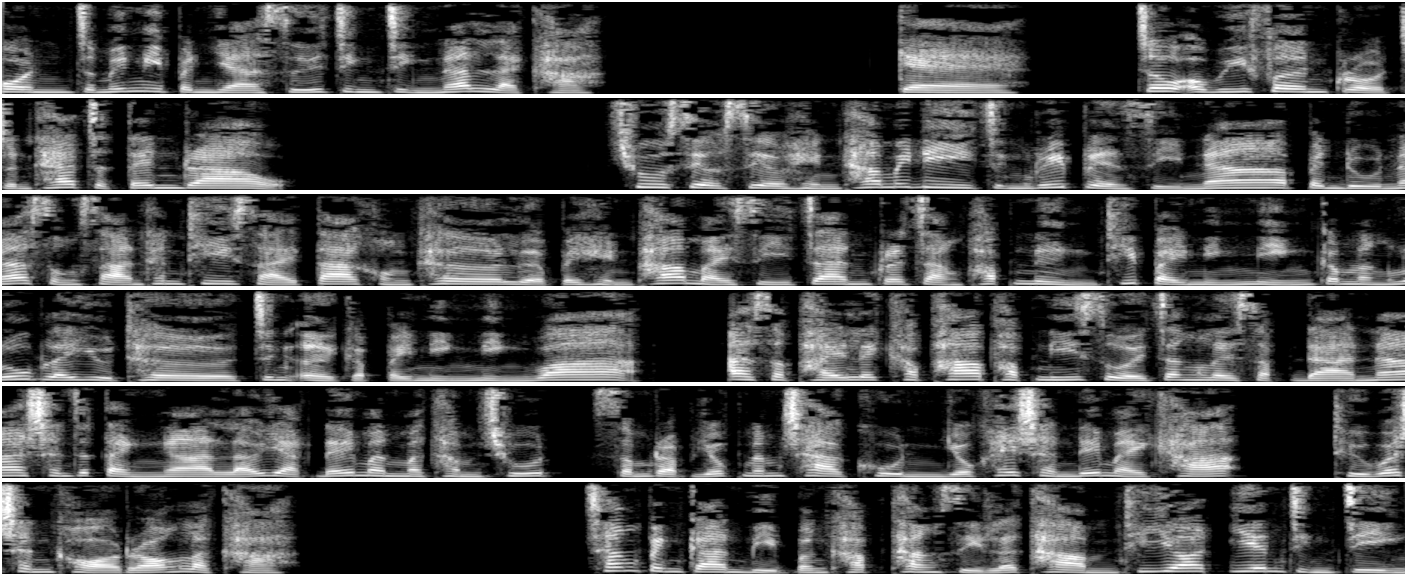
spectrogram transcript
คนจะไม่มีปัญญาซื้อจริง ๆ นั่นแหละค่ะ แกโจอวีเฟิร์นโกรธจนแทบจะเต้นร่าชูเสี่ยวเสี่ยวเห็นท่าไม่ดีจึงรีบเปลี่ยนสีหน้าเป็นดูน่าสงสารทันทีสายตาของเธอเหลือไปเห็นผ้าไหมสีจันกระจ่างพับหนึ่งที่ไปหนิงหนิงกำลังรูปและอยู่เธอ จึงเอ่ยกับไปหนิงหนิงว่าอาสะพ้ยเล็กค่ะผ้าพับนี้สวยจังเลยสัปดาห์หน้าฉันจะแต่งงานแล้วอยากได้มันมาทำชุดสำหรับยกน้ำชาคุณยกให้ฉันได้ไหมคะ ถือว่าฉันขอร้องล่ะค่ะ ช่างเป็นการบีบบังคับทางศีลธรรมที่ยอดเยี่ยมจริง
